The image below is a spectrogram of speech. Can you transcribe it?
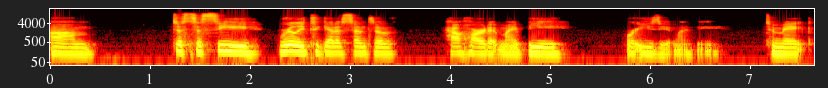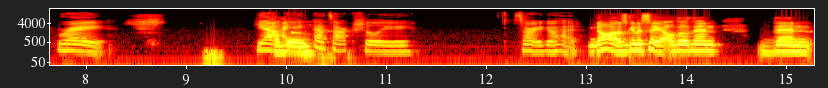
um, just to see, really to get a sense of how hard it might be or easy it might be to make. Right. Yeah, I think that's actually. Sorry, go ahead. No, I was going to say, although then, then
